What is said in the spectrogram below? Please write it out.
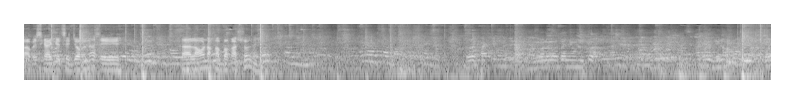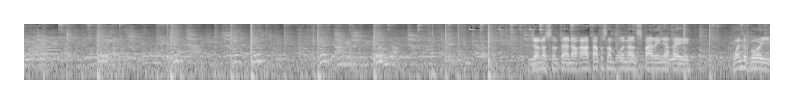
Papis kagad si Jonas eh. Kala ko nakabakasyon eh. Huwag malimutan yung hito. Jonas Sultan, nakatapos lang po ng sparring niya kay Wonder Boy.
